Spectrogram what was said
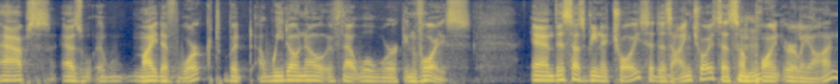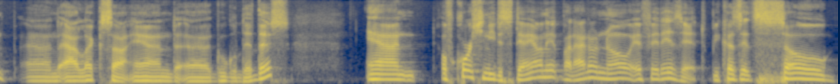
apps as might have worked, but we don't know if that will work in voice. And this has been a choice, a design choice at some point early on. And Alexa and uh, Google did this. And of course, you need to stay on it, but I don't know if it is it because it's so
